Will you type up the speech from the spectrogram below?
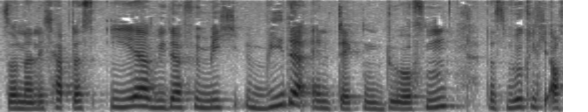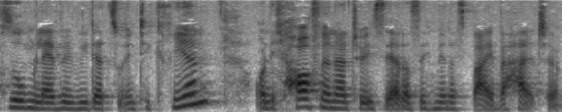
sondern ich habe das eher wieder für mich wiederentdecken dürfen, das wirklich auf so einem Level wieder zu integrieren. Und ich hoffe natürlich sehr, dass ich mir das beibehalte.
